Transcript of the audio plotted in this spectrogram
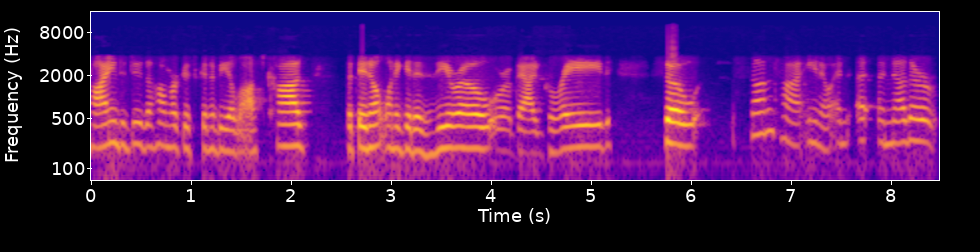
trying to do the homework is going to be a lost cause but they don't want to get a zero or a bad grade. So sometimes, you know, and another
